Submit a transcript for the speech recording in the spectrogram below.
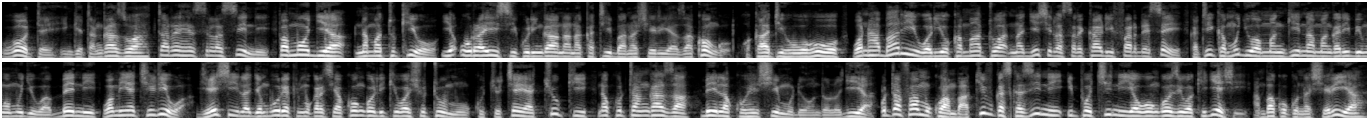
wote ingetangazwa tarehe thelathini pamoja na matukio ya uraisi kulingana na katiba na sheria za Kongo. Wakati huo huo, wanahabari waliokamatwa na jeshi la serikali FARDC katika mji wa Mangina magharibi mwa mji wa Beni wameachiliwa, jeshi la Jamhuri ya Kidemokrasia ya Kongo likiwashutumu kuchochea chuki na kutangaza bila kuheshimu deontolojia. Utafahamu kwamba Kivu Kaskazini ipo chini ya uongozi wa kijeshi ambako kuna sheria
